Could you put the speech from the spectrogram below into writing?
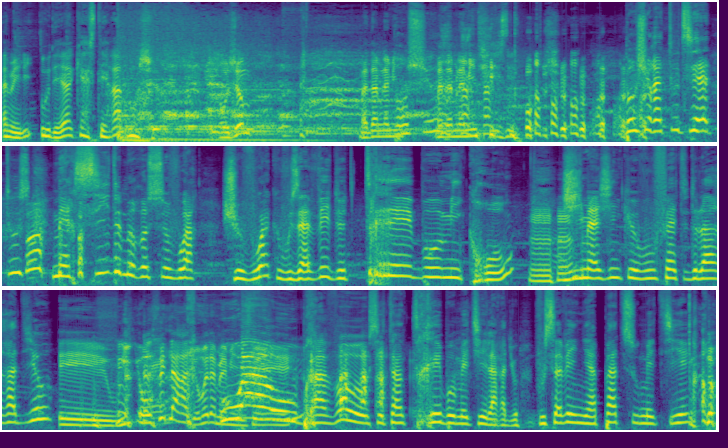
Amélie Oudéa Castera. Bonjour. Bonjour. Madame la ministre. Bonjour. Madame la ministre. Bonjour. Bonjour à toutes et à tous. Merci de me recevoir. Je vois que vous avez de très beaux micros. J'imagine que vous faites de la radio. Et oui, on fait de la radio, Madame la ministre. Waouh, bravo, c'est un très beau métier la radio. Vous savez, il n'y a pas de sous-métier. non,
